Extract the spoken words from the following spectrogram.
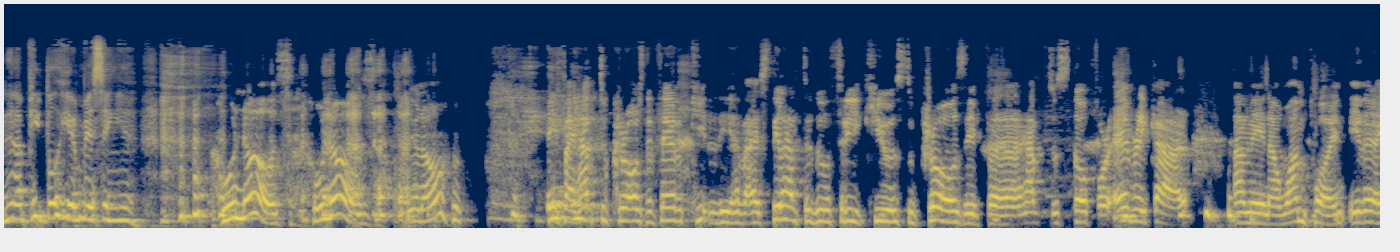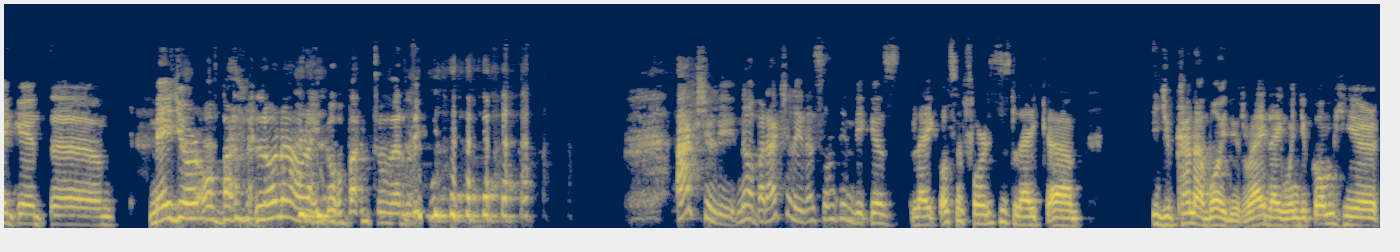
There are people here missing you. Who knows? Who knows? You know, if I have to cross the third, queue, I still have to do three queues to cross. If uh, I have to stop for every car, I mean, at one point, either I get um, mayor of Barcelona or I go back to Berlin. Actually, no, but actually that's something because like also for instance, like um, you can't avoid it, right? Like when you come here,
